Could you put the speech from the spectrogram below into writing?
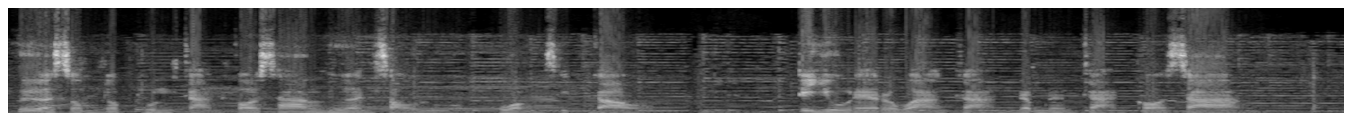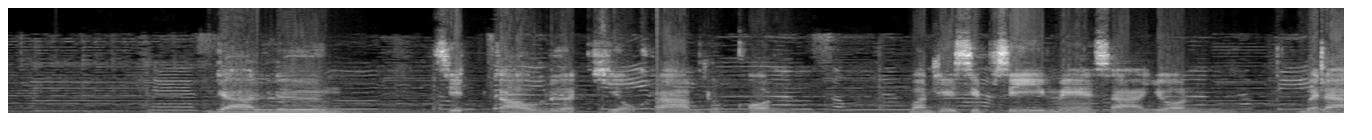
เพื่อสมทบทุนการก่อสร้างเฮือนเสาหลวงควงศิษย์เก่า ที่อยู่ในระหว่างการดำเนินการก่อสร้าง อย่าลืมศิษย์เก่าเลือดเขียวครามทุกคน วันที่ 14 เมษายน เวลา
